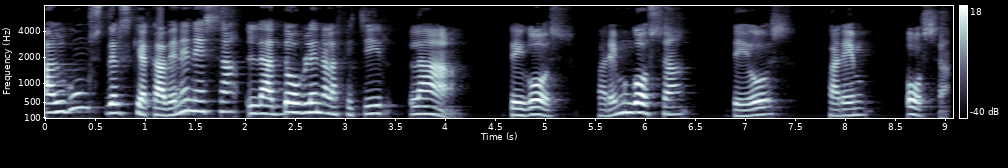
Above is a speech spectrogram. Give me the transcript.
Alguns dels que acaben en S la doblen a l'afegir la A. De gos farem gossa, de os farem ossa.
